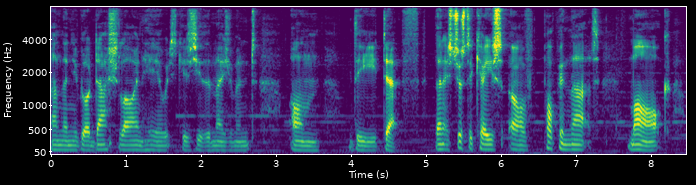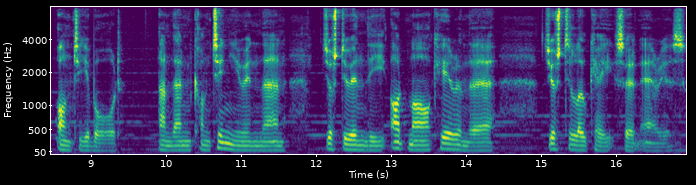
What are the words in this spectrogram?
and then you've got a dashed line here which gives you the measurement on the depth. Then it's just a case of popping that mark onto your board and then continuing then just doing the odd mark here and there just to locate certain areas.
